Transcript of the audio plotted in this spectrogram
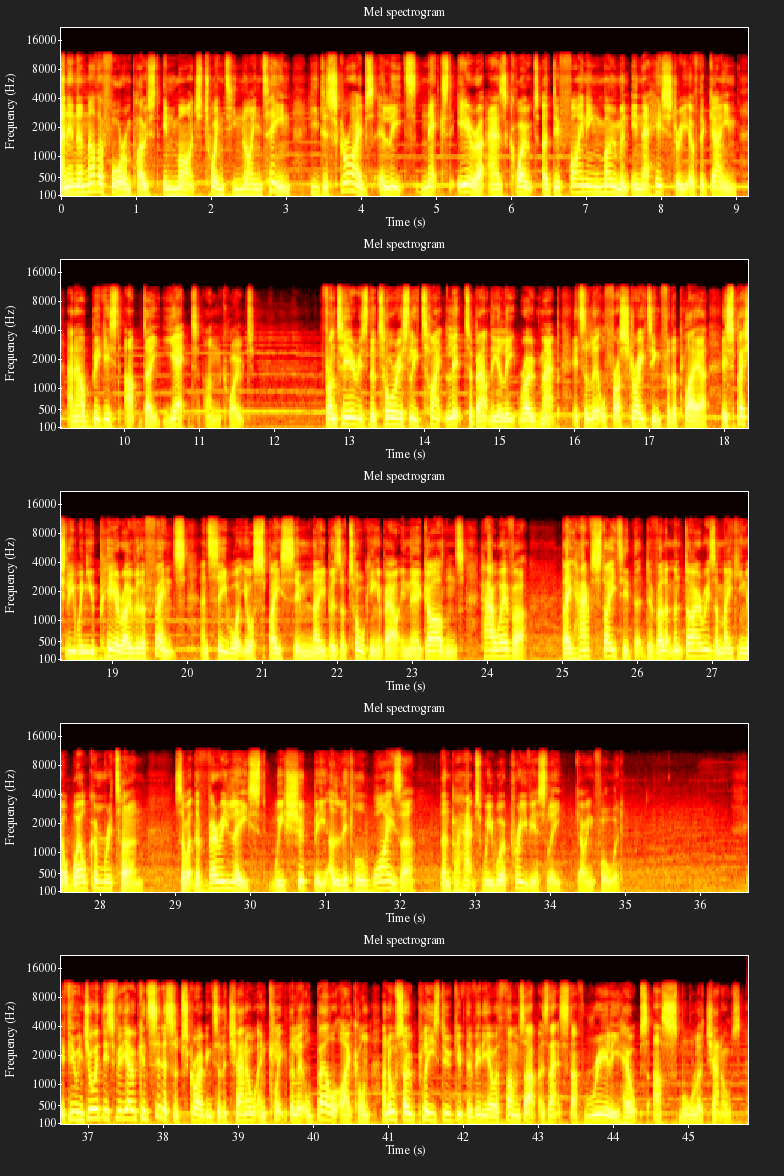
and in another forum post in March 2019 he describes Elite's next era as quote a defining moment in the history of the game and our biggest update yet unquote. Frontier is notoriously tight-lipped about the Elite roadmap. It's a little frustrating for the player especially when you peer over the fence and see what your space sim neighbours are talking about in their gardens. However they have stated that development diaries are making a welcome return so at the very least we should be a little wiser than perhaps we were previously going forward. If you enjoyed this video consider subscribing to the channel and click the little bell icon and also please do give the video a thumbs up as that stuff really helps us smaller channels.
